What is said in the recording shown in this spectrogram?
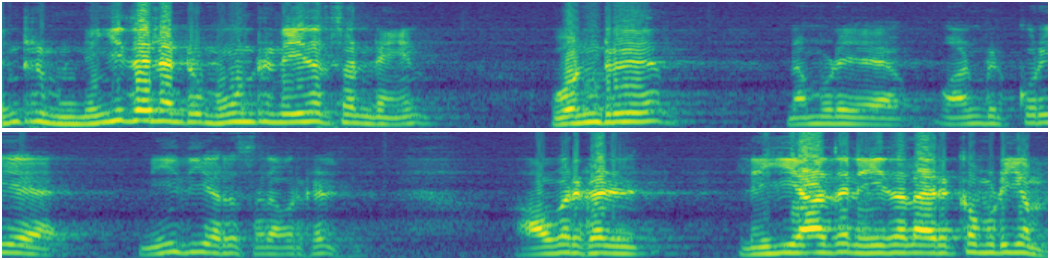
என்று நெய்தல் என்று மூன்று நெய்தல் சொன்னேன். ஒன்று நம்முடைய மாண்பிற்குரிய நீதியரசர் அவர்கள் அவர்கள் நெய்யாத நெய்தலாக இருக்க முடியும்.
